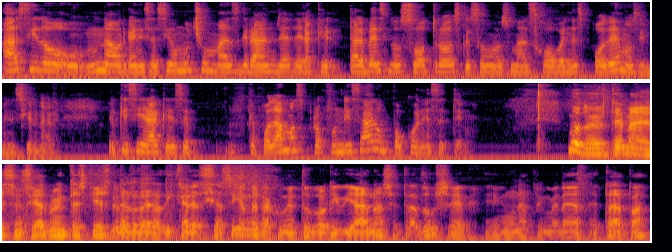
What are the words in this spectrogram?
ha sido una organización mucho más grande de la que tal vez nosotros, que somos más jóvenes, podemos dimensionar. Yo quisiera que, se, que podamos profundizar un poco en ese tema. Bueno, el tema esencialmente es que la radicalización de la juventud boliviana se traduce en una primera etapa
